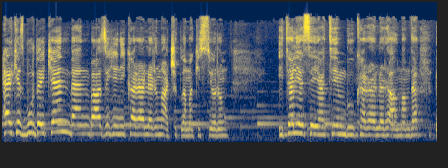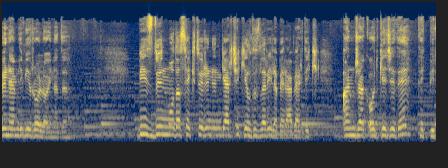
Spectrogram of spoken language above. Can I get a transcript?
Herkes buradayken ben bazı yeni kararlarımı açıklamak istiyorum. İtalya seyahatim bu kararları almamda önemli bir rol oynadı. Biz dün moda sektörünün gerçek yıldızlarıyla beraberdik. Ancak o gecede tek bir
